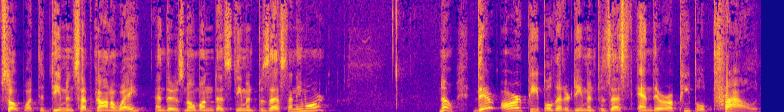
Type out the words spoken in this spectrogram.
So what, the demons have gone away and there's no one that's demon possessed anymore? No. There are people that are demon possessed and there are people proud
